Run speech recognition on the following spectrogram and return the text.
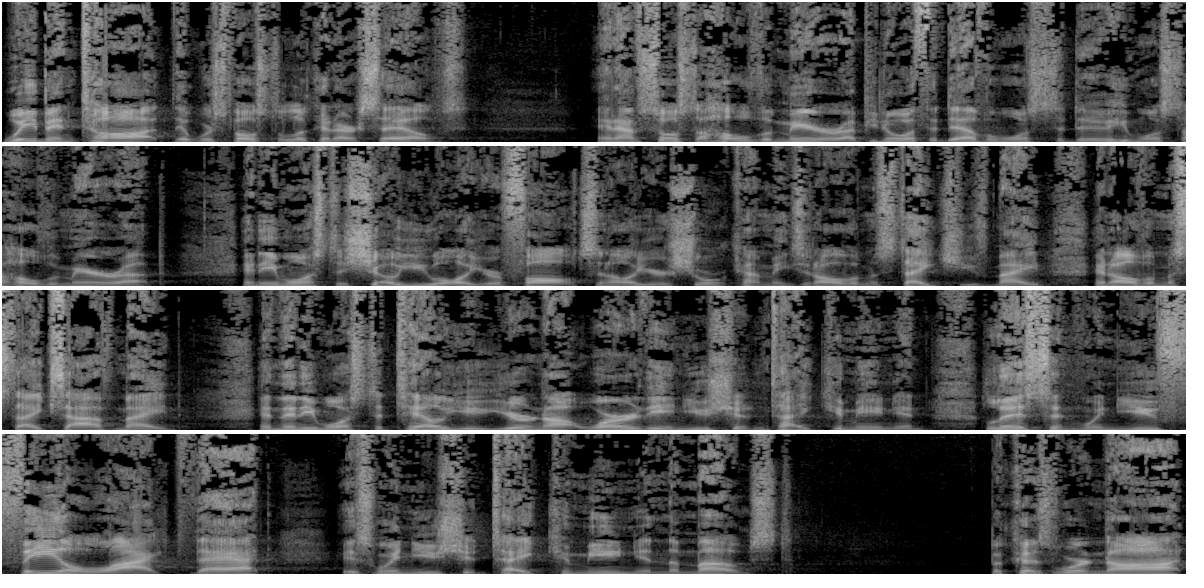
We've been taught that we're supposed to look at ourselves and I'm supposed to hold the mirror up. You know what the devil wants to do? He wants to hold the mirror up and he wants to show you all your faults and all your shortcomings and all the mistakes you've made and all the mistakes I've made. And then he wants to tell you you're not worthy and you shouldn't take communion. Listen, when you feel like that is when you should take communion the most. Because we're not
